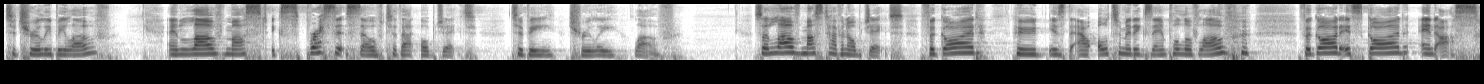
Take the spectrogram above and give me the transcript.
to truly be love, and love must express itself to that object to be truly love. So love must have an object. For God, who is our ultimate example of love, for God, it's God and us.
